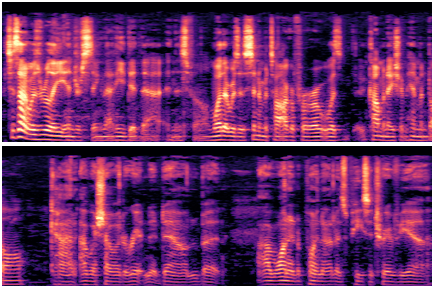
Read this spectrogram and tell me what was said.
I just thought it was really interesting that he did that in this film. Whether it was a cinematographer or it was a combination of him and Dahl. God, I wish I would have written it down, but I wanted to point out as a piece of trivia,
